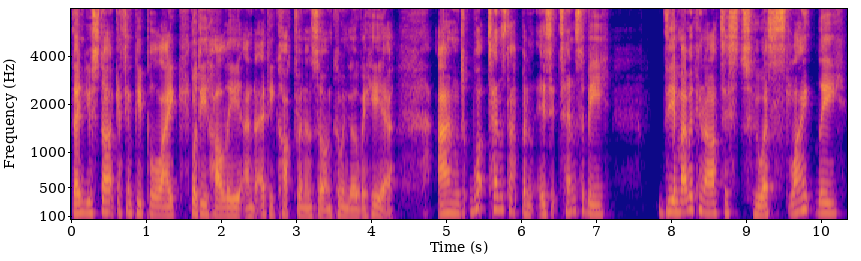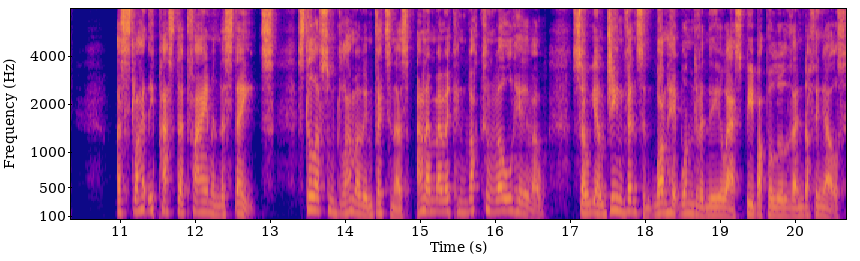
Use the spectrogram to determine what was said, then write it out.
then you start getting people like Buddy Holly and Eddie Cochran and so on coming over here. And what tends to happen is it tends to be the American artists who are slightly are slightly past their prime in the States still have some glamour in Britain as an American rock and roll hero. So, you know, Gene Vincent, one hit wonder in the US, Be-Bop-A-Lula, then nothing else.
